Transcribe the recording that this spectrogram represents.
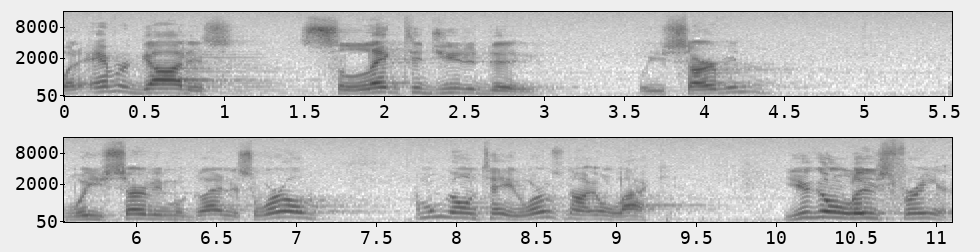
whatever God has selected you to do, will you serve Him? Will you serve Him with gladness? The world, I'm going to tell you, the world's not going to like you. You're going to lose friends.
